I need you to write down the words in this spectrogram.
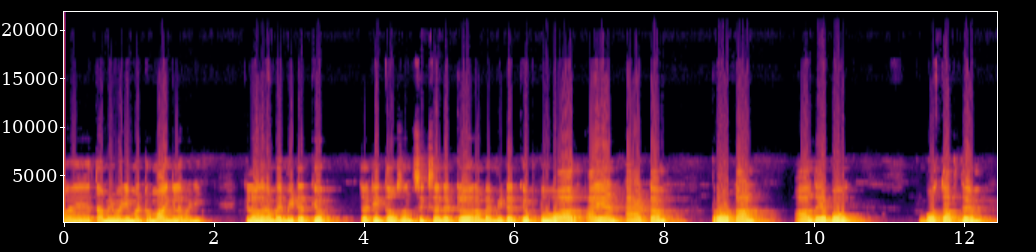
ம- தமிழ் வழி மற்றும் ஆங்கில வழி. Kilogram per metre cube thirteen thousand six hundred kilogram per metre cube two R iron atom proton all the above both of them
